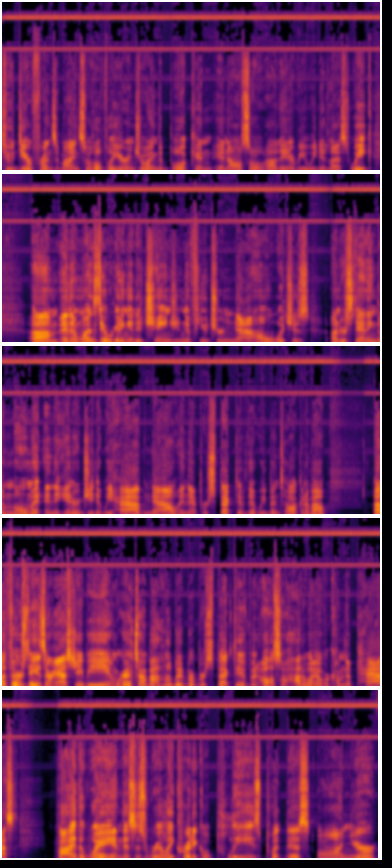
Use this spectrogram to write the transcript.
Two dear friends of mine, so hopefully you're enjoying the book and and also uh, the interview we did last week. Um, and then Wednesday, we're getting into changing the future now, which is understanding the moment and the energy that we have now and that perspective that we've been talking about. Uh, Thursday is our Ask JB, and we're going to talk about a little bit of perspective, but also how do I overcome the past. By the way, and this is really critical, please put this on your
